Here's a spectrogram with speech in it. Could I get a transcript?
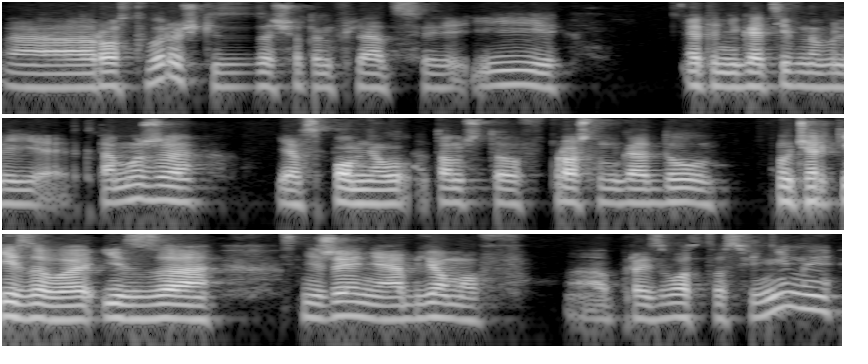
э, рост выручки за счет инфляции, и это негативно влияет. К тому же я вспомнил о том, что в прошлом году у Черкизова из-за снижения объемов э, производства свинины,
